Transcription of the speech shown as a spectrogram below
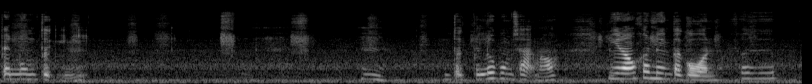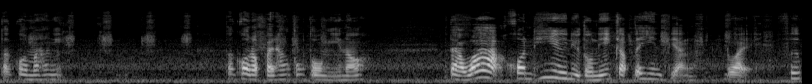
เป็นมุมตึกอย่างนี้มุมตึกเป็นรูปมุมฉากเนาะมีน้องคนหนึงตะโกนฟึบตะโกนมาทางนี้ ตะโกนออกไปทางตรงๆอย่างนี้เนาะ แต่ว่าคนที่ยืนอยู่ตรงนี้กลับได้ยินเสียงด้วยฟึบ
